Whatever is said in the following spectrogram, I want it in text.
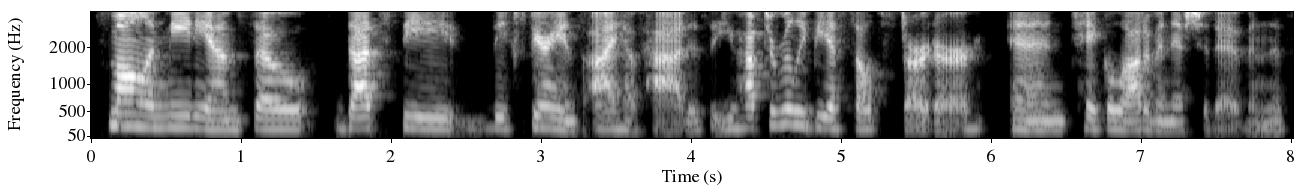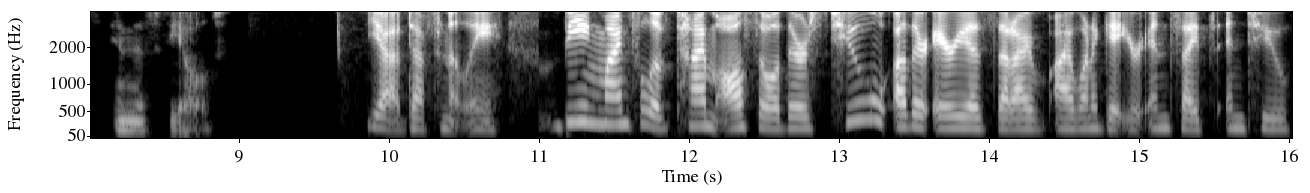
small and medium, so that's the the experience I have had is that you have to really be a self-starter and take a lot of initiative in this in this field. Yeah, definitely. Being mindful of time also, there's two other areas that I, I want to get your insights into.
